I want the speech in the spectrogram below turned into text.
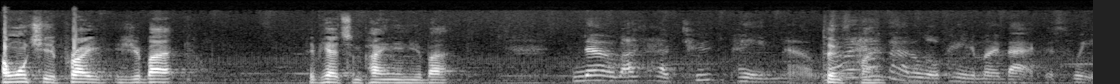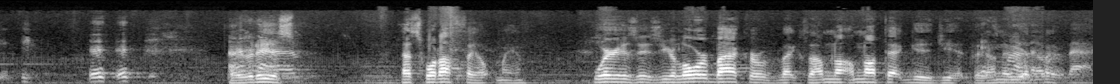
I want you to pray. Is your back? Have you had some pain in your back? No, I've had tooth pain now. Tooth well, I pain. have had a little pain in my back this week. There I it is. have. That's what I felt, man. Where is is your lower back or back? 'Cause I'm not I'm not that good yet, but I know my you lower back,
